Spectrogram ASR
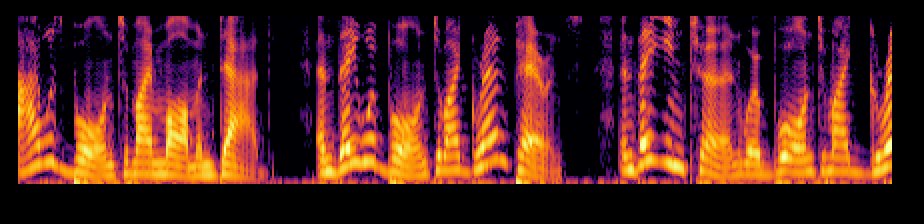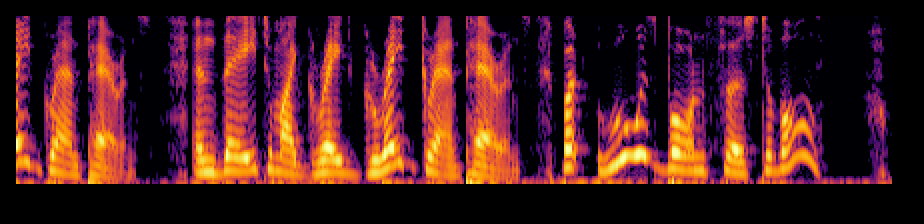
I was born to my mom and dad, and they were born to my grandparents, and they in turn were born to my great grandparents, and they to my great great grandparents. But who was born first of all?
